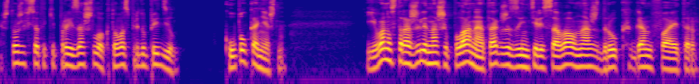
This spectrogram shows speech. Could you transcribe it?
Что же все-таки произошло? Кто вас предупредил?» «Купол, конечно». Его насторожили наши планы, а также заинтересовал наш друг Ганфайтер.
